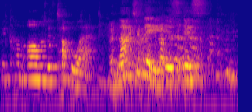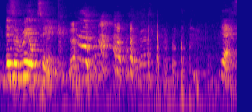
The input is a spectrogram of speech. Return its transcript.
we've come armed with Tupperware. Hmm. that to me is, is, is a real tick. yes.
